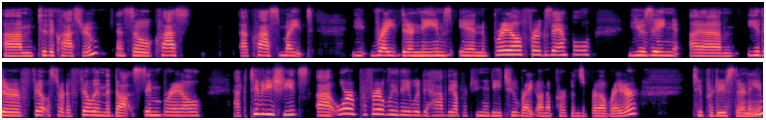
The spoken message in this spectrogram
um, to the classroom. And so class, a class might write their names in Braille, for example, using um, either fill, sort of fill in the dot sim braille activity sheets, uh, or preferably they would have the opportunity to write on a Perkins Braille writer to produce their name.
